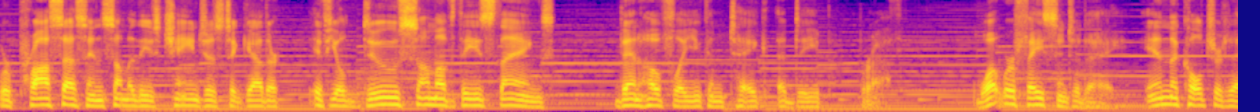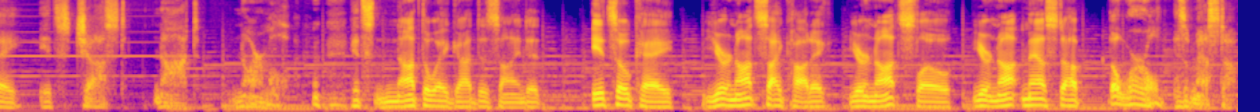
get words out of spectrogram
we're processing some of these changes together. If you'll do some of these things, then hopefully you can take a deep breath. What we're facing today in the culture today, it's just not normal. it's not the way God designed it. It's okay. You're not psychotic. You're not slow. You're not messed up. The world is messed up,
